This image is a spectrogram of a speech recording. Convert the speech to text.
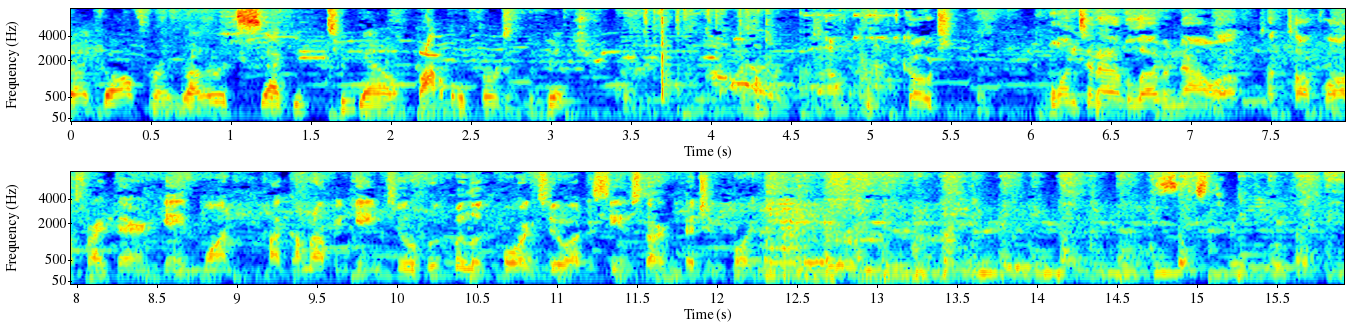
strike offering, runner at second, two down, bottom of the first in the pitch. Coach, 110 out of 11 now. A t- tough loss right there in game one. Uh, coming up in game two, who can we look forward to uh, to seeing starting pitching for you? Six three three fifty.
